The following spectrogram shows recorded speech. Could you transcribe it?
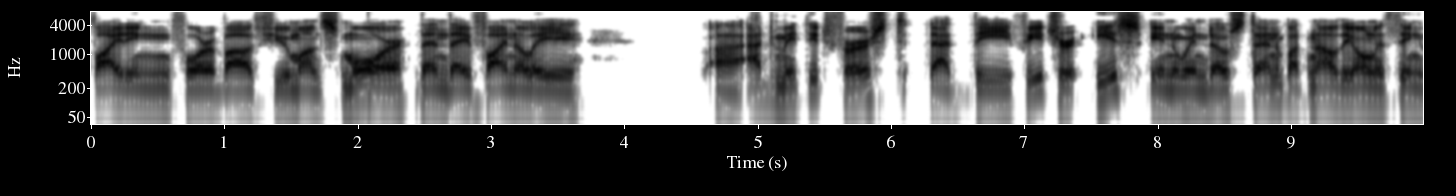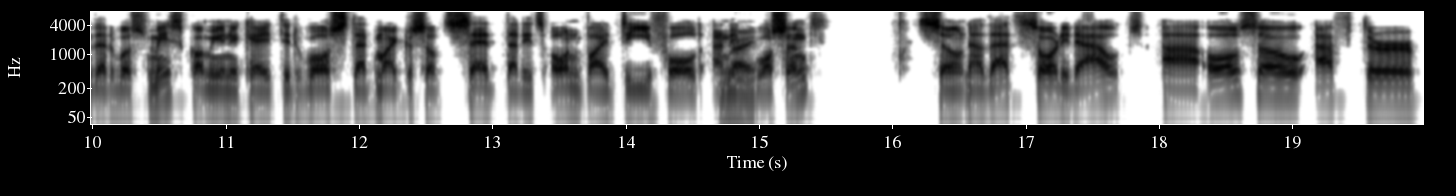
fighting for about a few months more, then they finally uh, admitted first that the feature is in Windows 10, but now the only thing that was miscommunicated was that Microsoft said that it's on by default and Right. it wasn't. So now that's sorted out. Uh, also, after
